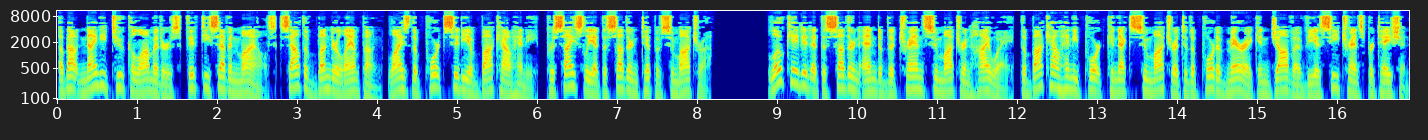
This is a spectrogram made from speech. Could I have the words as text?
About 92 kilometers 57 miles south of Bandar Lampung lies the port city of Bakauheni, precisely at the southern tip of Sumatra. Located at the southern end of the Trans-Sumatran Highway, the Bakauheni port connects Sumatra to the port of Merak in Java via sea transportation.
